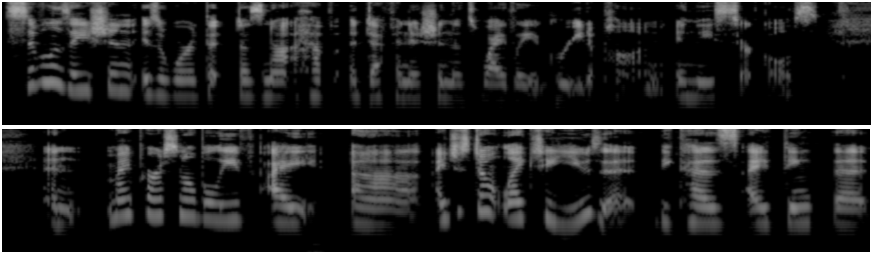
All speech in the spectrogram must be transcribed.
civilization is a word that does not have a definition that's widely agreed upon in these circles and my personal belief, I uh, I just don't like to use it because I think that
